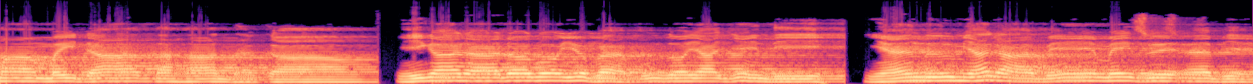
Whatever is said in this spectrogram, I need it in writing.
မမိတ်တာသဟတကာဤကာရတော်ကိုရွတ်ဖတ်ပူဇော်ရခြင်းသည်ယံသူများကပင်မိတ်ဆွေအပြင်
